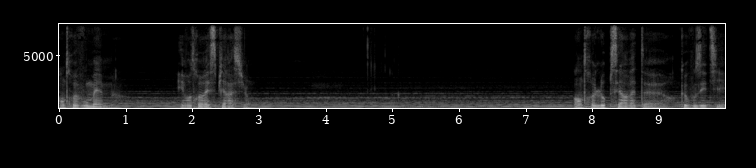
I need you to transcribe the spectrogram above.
entre vous-même et votre respiration. Entre l'observateur que vous étiez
